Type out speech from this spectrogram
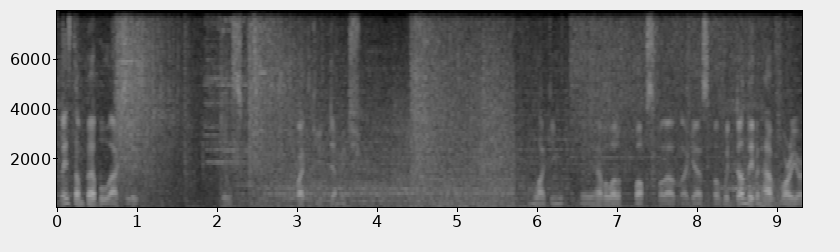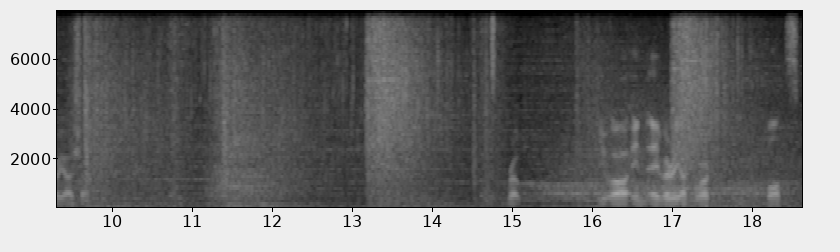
At least on Bebel actually deals quite good damage. I'm liking it. We have a lot of buffs for that, I guess, but we don't even have Warrior Yasha. Bro. You are in a very awkward spot.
